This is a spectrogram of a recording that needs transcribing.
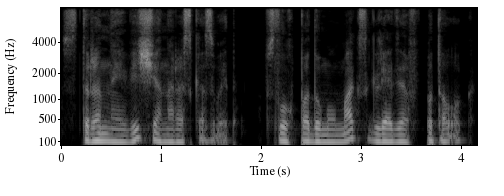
Странные вещи она рассказывает, — вслух подумал Макс, глядя в потолок.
